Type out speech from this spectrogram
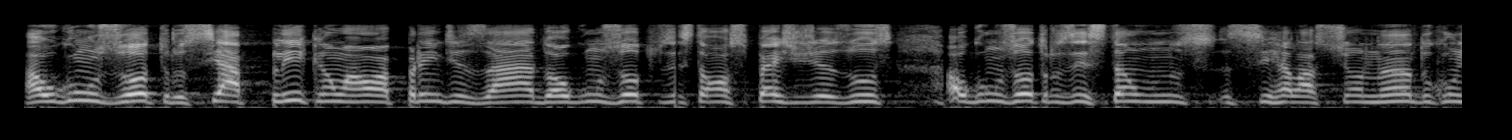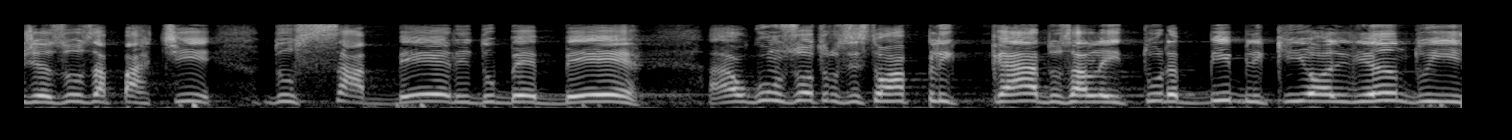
Alguns outros se aplicam ao aprendizado, alguns outros estão aos pés de Jesus, alguns outros estão se relacionando com Jesus a partir do saber e do beber, alguns outros estão aplicados à leitura bíblica e olhando e,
